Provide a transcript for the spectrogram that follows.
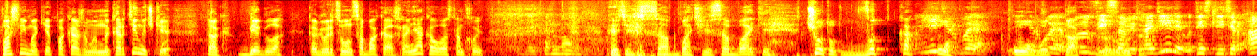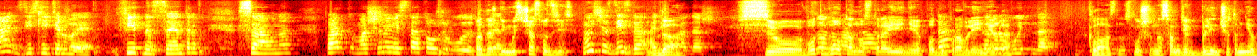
Пошли макет покажем им на картиночке. Так, бегло, как говорится, вон собака-охраняка у вас там ходит. Эти собачьи собаки. Че тут, вот как? Литер Б. О, вот Б. так, Мы вот здесь с вами круто. ходили. Вот здесь литер А, здесь литер В. Фитнес-центр, сауна, парк, машины места тоже будут. Подожди, ребят. мы сейчас вот здесь. Мы сейчас здесь, да, один Да. продаж. Все, вот, Зона вот оно строение под Да, управление, да. будет, да. Классно. Слушай, на самом деле, блин, что-то мне...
